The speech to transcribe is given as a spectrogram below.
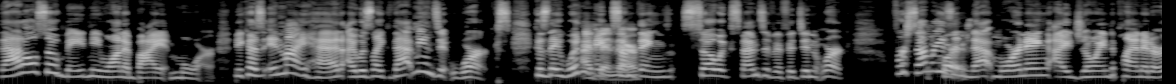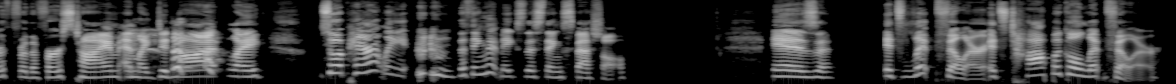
that also made me want to buy it more because in my head I was like that means it works because they wouldn't I've make something so expensive if it didn't work. For some Of reason course. that morning I joined Planet Earth for the first time and like did not like so apparently the thing that makes this thing special is it's lip filler. It's topical lip filler.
